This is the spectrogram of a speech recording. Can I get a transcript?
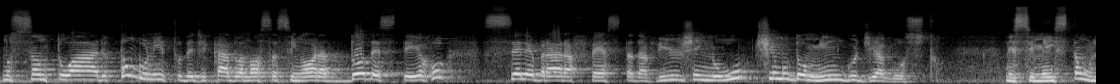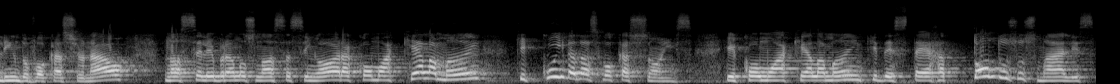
no santuário tão bonito dedicado a Nossa Senhora do Desterro, celebrar a festa da Virgem no último domingo de agosto. Nesse mês tão lindo vocacional, nós celebramos Nossa Senhora como aquela mãe que cuida das vocações e como aquela mãe que desterra todos os males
